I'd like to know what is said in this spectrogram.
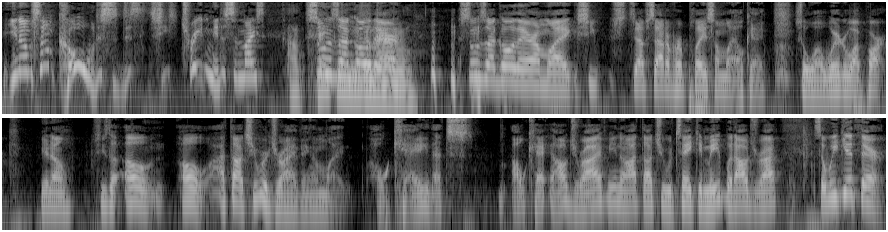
You know what I'm saying? I'm cool. This is this. She's treating me. This is nice. I'm as soon as I go there, as soon as I go there, I'm like, she steps out of her place. I'm like, okay, so uh, where do I park? You know? She's like, oh, oh, I thought you were driving. I'm like, okay, that's okay. I'll drive. You know, I thought you were taking me, but I'll drive. So we get there.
